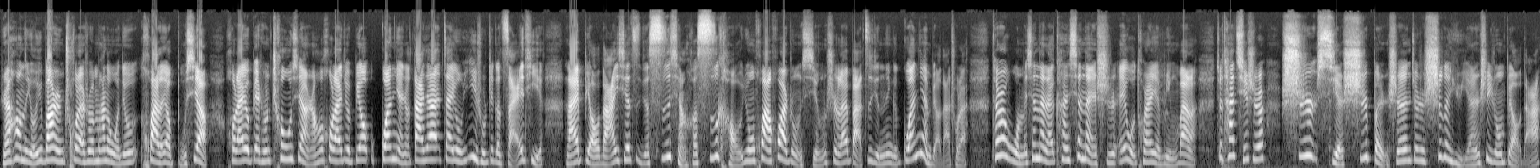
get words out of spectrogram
然后呢，有一帮人出来说妈的我就画的要不像，后来又变成抽象，然后后来就标观念，就大家在用艺术这个载体来表达一些自己的思想和思考，用画画这种形式来把自己的那个观念表达出来。他说我们现在来看现代诗，哎，我突然也明白了，就他其实诗写诗本身就是诗的语言是一种表达，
